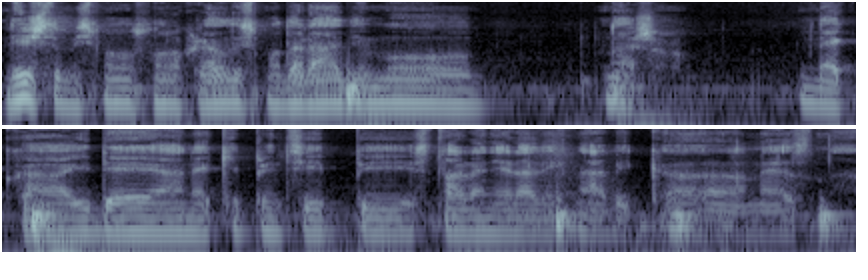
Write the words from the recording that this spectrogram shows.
Ništa, mi smo, ono, krenuli smo da radimo, znaš, ono, neka ideja, neki principi, stvaranje radnih navika, ne znam,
